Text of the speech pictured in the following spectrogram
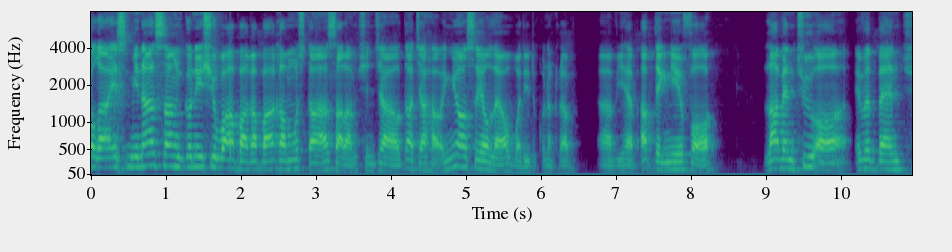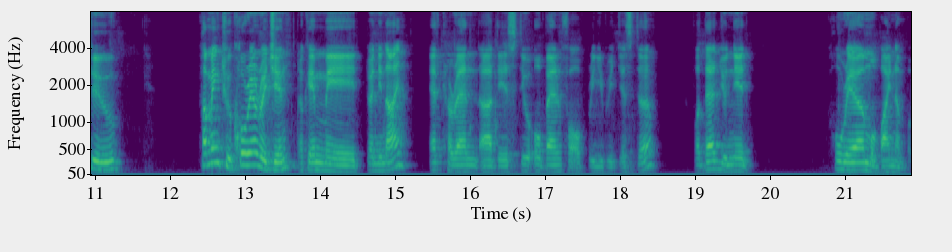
Hello guys, minasan konnichiwa, bagaba, kamusta, salam, shinjao, dajahao, annyeonghaseyo, lao, wadi to kuna club. Uh, we have update new for Raven 2 or Everband 2 coming to Korean region, okay, May 29. At current, uh, they still open for pre-register. For that, you need Korea mobile number.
